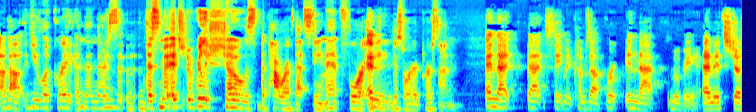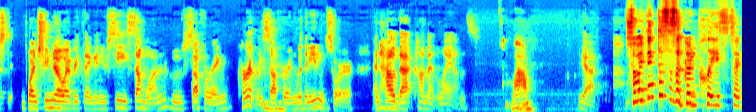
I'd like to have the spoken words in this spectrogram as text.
about you look great, and then there's this. It really shows the power of that statement for an And- eating disordered person. and that that statement comes up in that movie and it's just once you know everything and you see someone who's suffering currently Mhm. suffering with an eating disorder and how that comment lands Wow. yeah So I think this is a good place to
